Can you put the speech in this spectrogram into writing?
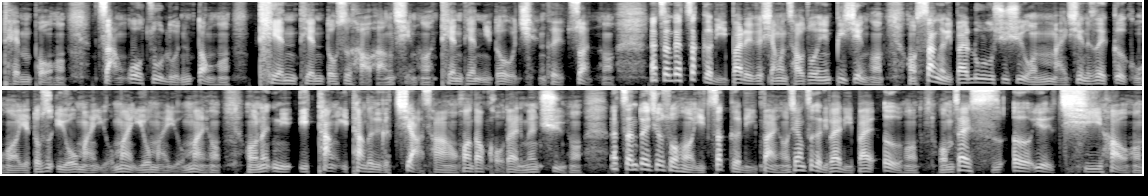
tempo 哈，掌握住轮动哈，天天都是好行情哈，天天你都有钱可以赚哈。那针对这个礼拜的一个相关操作，因为毕竟哈，哦上个礼拜陆陆续续我们买进的这些个股哈，也都是有买有卖有买有卖哈。哦，那你一趟一趟的一个价差哈，放到口袋里面去哈。那针对就是说哈，以这个礼拜哈，像这个礼拜礼拜二哈，我们在十二月七号哈，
